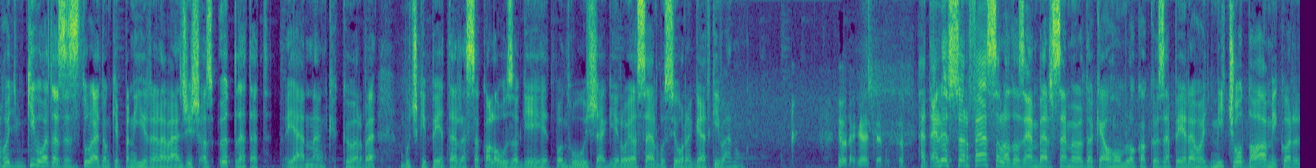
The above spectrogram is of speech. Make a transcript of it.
Hogy ki volt ez, ez tulajdonképpen irreleváns is, az ötletet járnánk körbe. Bucski Péter lesz a Kalauza G7.hu újságírója. Szervusz, jó reggelt kívánunk! Jó reggelt, szervusztok! Hát először felszalad az ember szemöldöke a homloka közepére, hogy mi csoda, amikor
